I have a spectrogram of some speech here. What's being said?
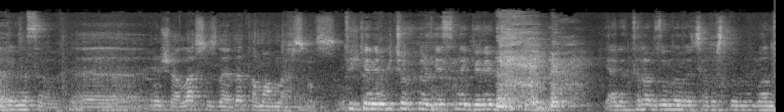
Evet. Ellerine sağlık. Ee, inşallah sizler de tamamlarsınız. Türkiye'nin birçok bölgesinde görev. Yani Trabzon'da da çalıştım, Van'da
